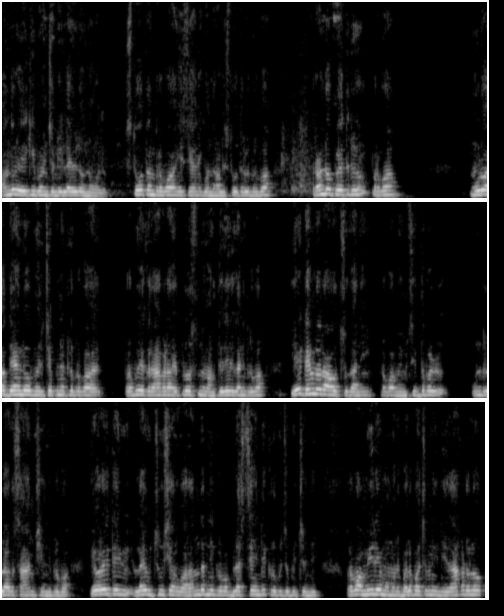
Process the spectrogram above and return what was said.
అందరూ ఏకీభవించండి. లైవ్లో ఉన్నవాళ్ళు. స్తోత్రం ప్రభా. ఏసియానికి వందనాలు. స్తోత్రాలు ప్రభా. రెండో పేతుడు ప్రభా. మూడో అధ్యాయంలో మీరు చెప్పినట్లు ప్రభా ప్రభు యొక్క రాకడ ఎప్పుడు వస్తుందో మాకు తెలియదు కానీ ప్రభా ఏ టైంలో రావచ్చు కానీ ప్రభా మేము సిద్ధపడి ఉండేలాగా సహాయం చేయండి ప్రభా. ఎవరైతే లైవ్ చూశారో వారందరినీ ప్రభా బ్లెస్ చేయండి కృప చూపించండి. ప్రభా మీరే మమ్మల్ని బలపరచమని నీ రాకడలో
